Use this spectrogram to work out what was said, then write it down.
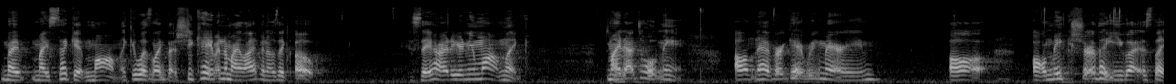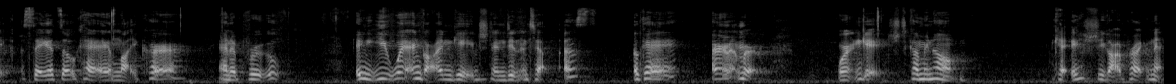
my my second mom. Like it wasn't like that. She came into my life, and I was like, oh, say hi to your new mom. Like, my dad told me, I'll never get remarried. I'll I'll make sure that you guys like say it's okay and like her and approve. And you went and got engaged and didn't tell us. Okay? I remember. We're engaged, coming home. Okay, she got pregnant.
